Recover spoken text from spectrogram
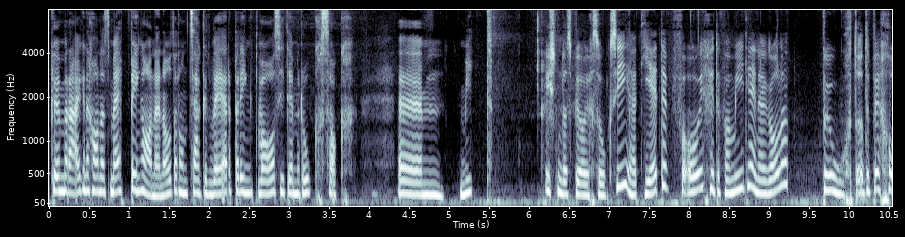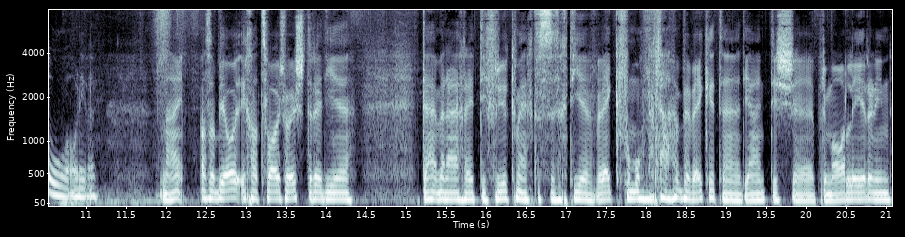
gehen wir eigentlich an ein Mapping an, oder? Und sagen, wer bringt was in dem Rucksack ähm, mit. Ist denn das bei euch so gewesen? Hat jeder von euch in der Familie eine Rolle gebraucht oder bekommen, Oliver? Nein, also bei euch, ich habe zwei Schwestern, die da haben wir eigentlich relativ früh gemerkt, dass sich die weg vom Unternehmen bewegen. Äh, die eine ist äh, Primarlehrerin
